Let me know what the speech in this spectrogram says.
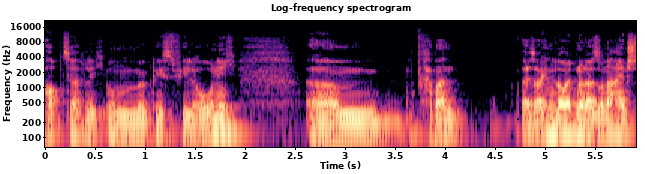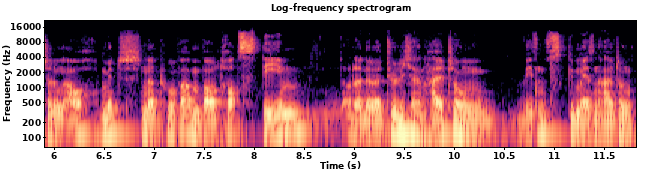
hauptsächlich um möglichst viel Honig. Ähm, kann man bei solchen Leuten oder so einer Einstellung auch mit Naturwabenbau trotzdem oder der natürlicheren Haltung, wesensgemäßen Haltung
